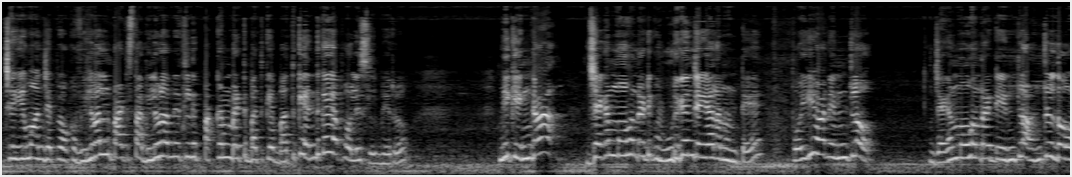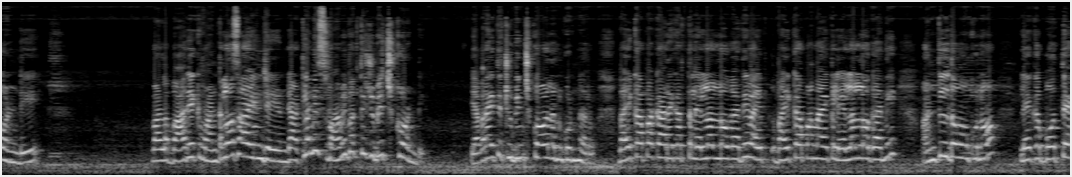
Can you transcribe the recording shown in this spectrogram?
చెయ్యము అని చెప్పి ఒక విలువలను పాటిస్తే ఆ విలువలన్నింటిని పక్కన పెట్టి బతికే బతికే ఎందుకయ్యా పోలీసులు మీరు? మీకు ఇంకా జగన్మోహన్ రెడ్డికి ఉడిగం చేయాలని ఉంటే పొయ్యి వాని ఇంట్లో జగన్మోహన్ రెడ్డి ఇంట్లో అంట్లు దోవండి వాళ్ళ భార్యకి వంటలో సాయం చేయండి అట్లా మీ స్వామి భక్తి చూపించుకోండి. ఎవరైతే చూపించుకోవాలనుకుంటున్నారు వైకాపా కార్యకర్తల ఇళ్ళల్లో కానీ వై- వైకాపా నాయకుల ఇళ్ళల్లో కానీ అంటులు దోముకునో లేకపోతే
